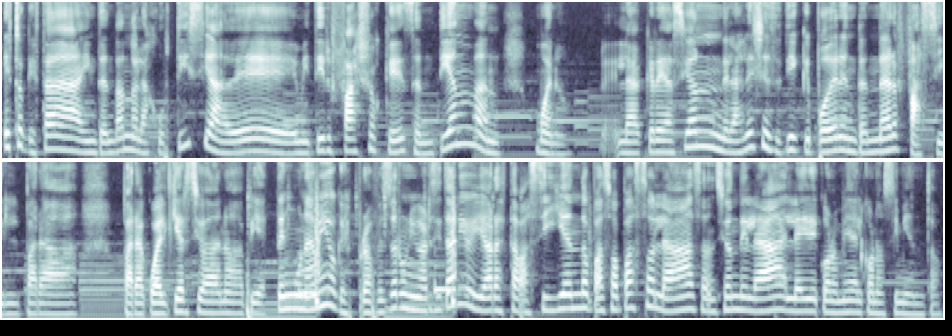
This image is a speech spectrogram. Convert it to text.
esto que está intentando la justicia de emitir fallos que se entiendan, bueno, la creación de las leyes se tiene que poder entender fácil para, para cualquier ciudadano a pie. Tengo un amigo que es profesor universitario y ahora estaba siguiendo paso a paso la sanción de la Ley de Economía del Conocimiento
